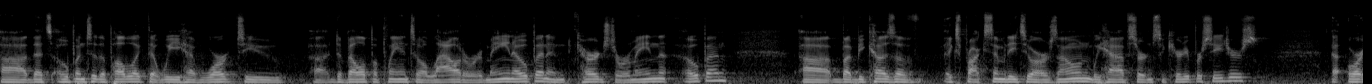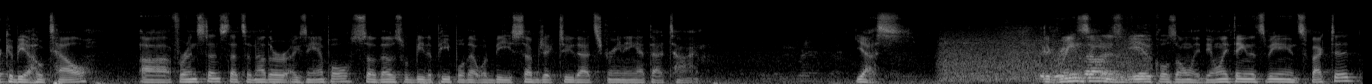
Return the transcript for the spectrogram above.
uh, that's open to the public that we have worked to uh, develop a plan to allow to remain open and encourage to remain open. Uh, but because of its proximity to our zone, we have certain security procedures. Uh, or it could be a hotel, uh, for instance. That's another example. So those would be the people that would be subject to that screening at that time. Yes. The green zone is vehicles only. The only thing that's being inspected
